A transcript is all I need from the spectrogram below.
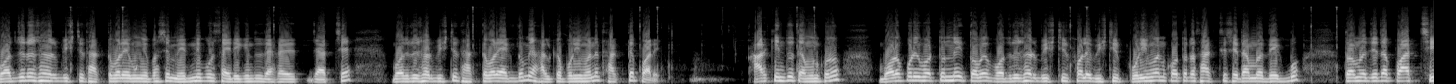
বজ্রঝড়, বৃষ্টি থাকতে পারে এবং এপাশে মেদিনীপুর সাইডে কিন্তু দেখা যাচ্ছে বজ্রঝড়, বৃষ্টি থাকতে পারে, একদমই হালকা পরিমাণে থাকতে পারে। আর কিন্তু তেমন কোনো বড় পরিবর্তন নেই, তবে বজ্রঝড়, বৃষ্টির ফলে বৃষ্টির পরিমাণ কতটা থাকছে সেটা আমরা দেখব। তো আমরা যেটা পাচ্ছি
